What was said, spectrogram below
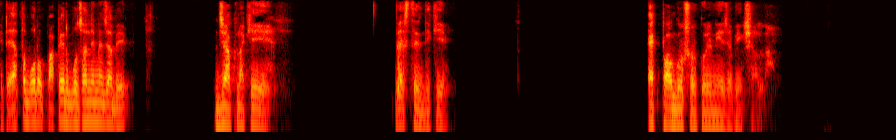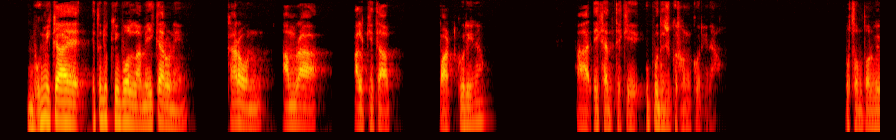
এটা এত বড় পাপের বোঝা নেমে যাবে যে আপনাকে ব্যস্তের দিকে এক পা অগ্রসর করে নিয়ে যাবে ইনশাল্লাহ ভূমিকায় এতটুকুই বললাম? এই কারণে। কারণ আমরা আল কিতাব পাঠ করি না। আর এখান থেকে উপদেশ গ্রহণ করি না। প্রথম পর্বে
